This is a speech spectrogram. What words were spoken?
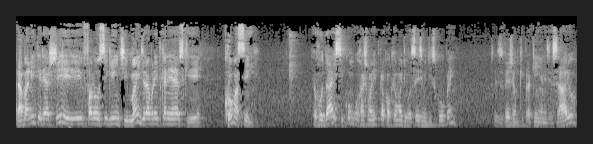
Rabanit Eliashi falou o seguinte, mãe de Rabanit Kanievski, como assim? Eu vou dar esse Kungo Hashmanit para qualquer uma de vocês, me desculpem, vocês vejam que para quem é necessário,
